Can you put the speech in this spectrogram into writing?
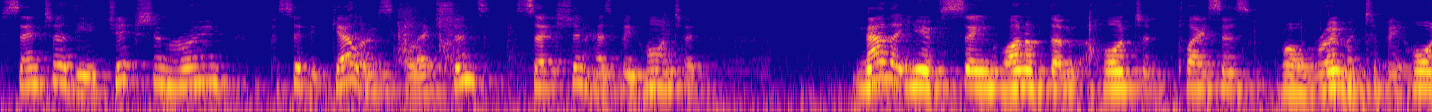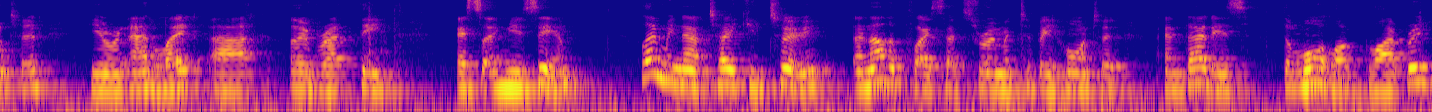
Centre, the Egyptian Room, Pacific Galleries collections section has been haunted. Now that you've seen one of the haunted places, well, rumoured to be haunted, here in Adelaide, uh, over at the SA Museum, let me now take you to another place that's rumoured to be haunted, and that is the Mortlock Library,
